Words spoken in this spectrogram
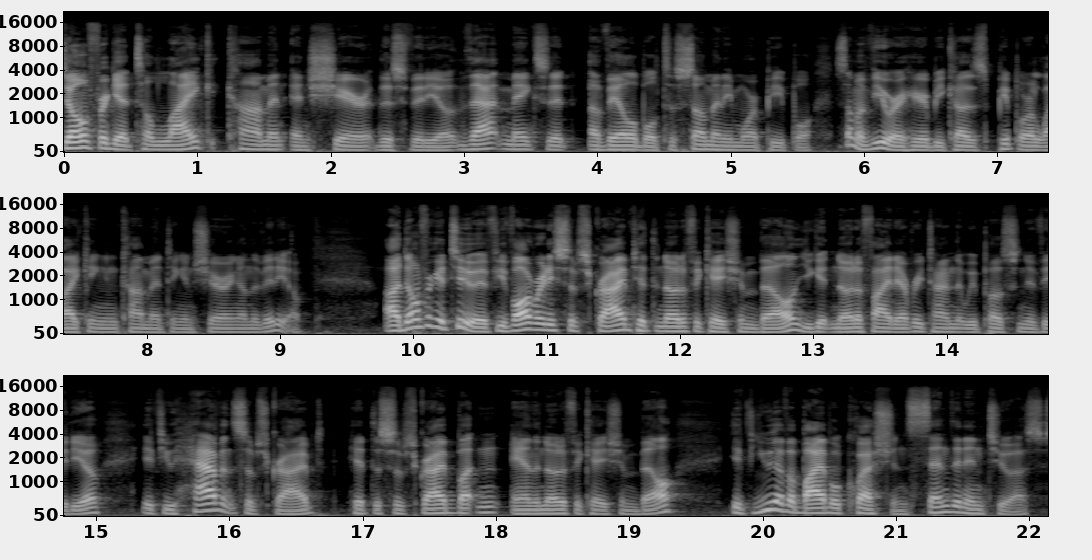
Don't forget to like, comment, and share this video. That makes it available to so many more people. Some of you are here because people are liking and commenting and sharing on the video. Uh, don't forget, too, if you've already subscribed, hit the notification bell. You get notified every time that we post a new video. If you haven't subscribed, hit the subscribe button and the notification bell. If you have a Bible question, send it in to us.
